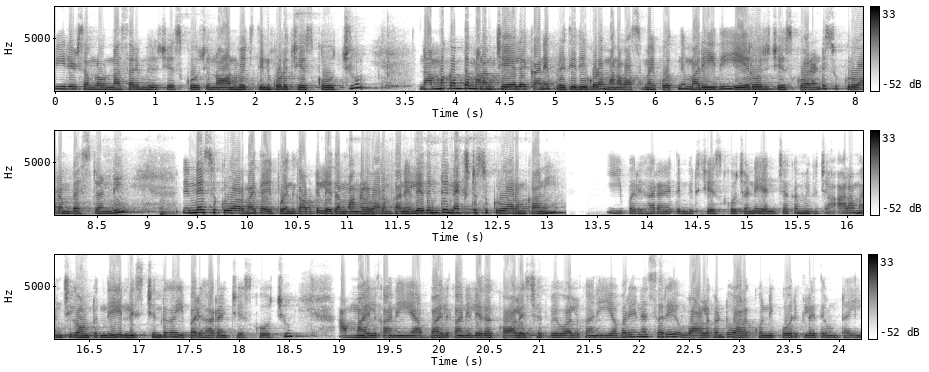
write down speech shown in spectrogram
పీరియడ్ సమయంలో ఉన్నా సరే మీరు చేసుకోవచ్చు. నాన్ వెజ్ తిని కూడా చేసుకోవచ్చు. నమ్మకంతో మనం చేయలే కానీ ప్రతిదీ కూడా మన వశమైపోతుంది. మరి ఇది ఏ రోజు చేసుకోవాలంటే శుక్రవారం బెస్ట్ అండి. నిన్నే శుక్రవారం అయితే అయిపోయింది కాబట్టి లేదా మంగళవారం కానీ లేదంటే నెక్స్ట్ శుక్రవారం కానీ. ఈ పరిహారాన్ని అయితే మీరు చేసుకోవచ్చు అండి ఎంచాక మీకు చాలా మంచిగా ఉంటుంది. నిశ్చింతగా ఈ పరిహారాన్ని చేసుకోవచ్చు. అమ్మాయిలు కానీ అబ్బాయిలు కానీ లేదా కాలేజ్ చదివే వాళ్ళు కానీ ఎవరైనా సరే వాళ్ళకంటూ వాళ్ళకి కొన్ని కోరికలు అయితే ఉంటాయి.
